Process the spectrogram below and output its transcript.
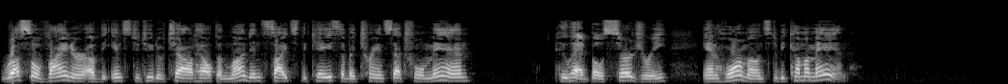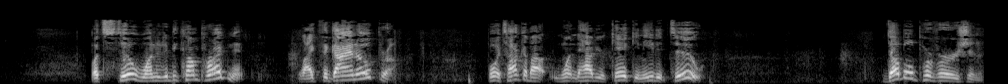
Russell Viner of the Institute of Child Health in London cites the case of a transsexual man who had both surgery and hormones to become a man, but still wanted to become pregnant, like the guy on Oprah. Boy, talk about wanting to have your cake and eat it too. Double perversion.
